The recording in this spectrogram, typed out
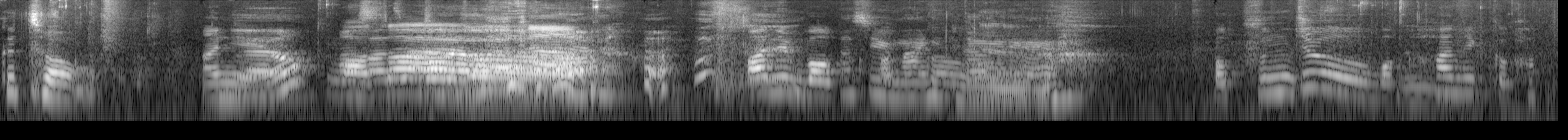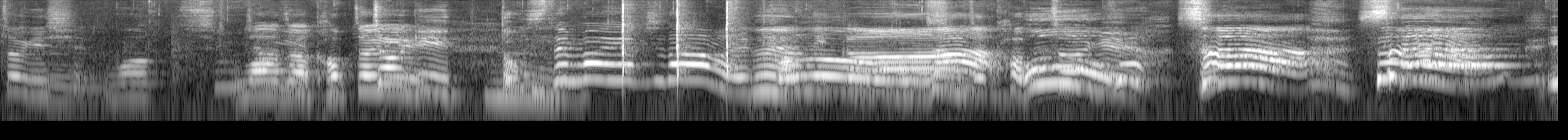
그쵸? 아니에요? 맞아요. 아니 막 사실 많이 떨려요. 막 분주 막 하니까 갑자기 시, 막 심장이 맞아, 갑자기- 갑자기 또 스탠바이 합시다 막 이렇게 하니까 진짜 갑자기 4, 4, 2,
